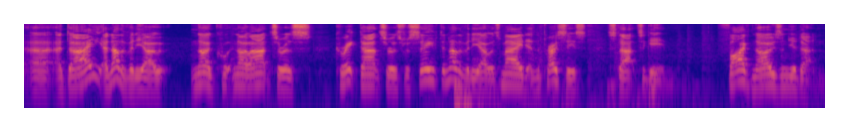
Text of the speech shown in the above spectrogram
uh, a day, another video, no, no answer is correct answer is received, another video is made, and the process starts again. Five no's and you're done.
